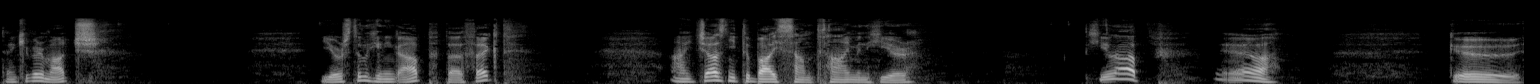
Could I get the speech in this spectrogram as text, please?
Thank you very much. You're still healing up. Perfect. I just need to buy some time in here. Heal up. Yeah. Good.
